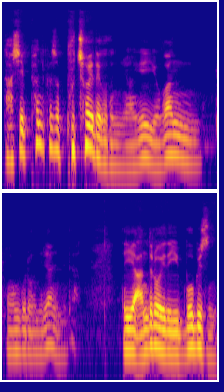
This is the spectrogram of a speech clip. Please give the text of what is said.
다시 편집해서 붙여야 되거든요. 이게 여간 번거로운 일이 아닙니다. 이 안드로이드, 이 모비즌,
